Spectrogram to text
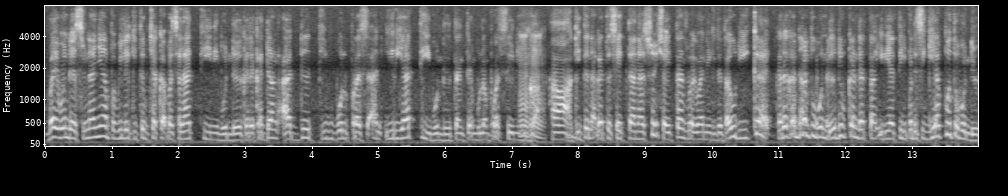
Baik bonda, sebenarnya apabila kita bercakap pasal hati ni bonda, kadang-kadang ada timbul perasaan iri hati bonda time-time bulan puasa ni Mhm. juga. Ha, kita nak kata setan hasut, syaitan sebagaimana kita tahu diikat. Kadang-kadang tu bonda, dia bukan datang iri hati daripada segi apa tu bonda.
